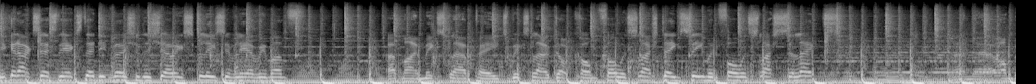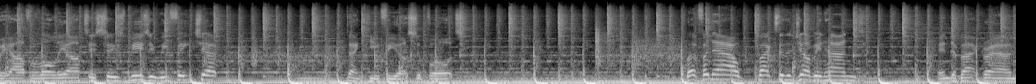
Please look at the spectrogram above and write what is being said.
You can access the extended version of the show exclusively every month at my Mixcloud page, mixcloud.com forward slash Dave Seaman forward slash select. And uh, on behalf of all the artists whose music we feature, thank you for your support. But for now, back to the job in hand. In the background,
